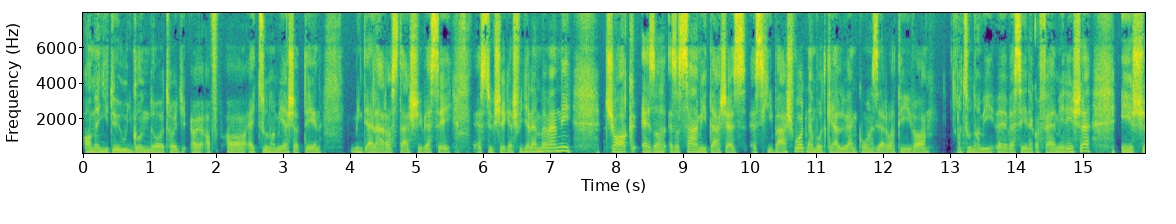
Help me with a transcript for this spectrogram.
amennyit ő úgy gondolt, hogy a, a, egy cunami esetén, mint elárasztási veszély, ez szükséges figyelembe venni, csak ez a, ez a számítás, ez, ez hibás volt, nem volt kellően konzervatív a, a cunami veszélynek a felmérése, és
